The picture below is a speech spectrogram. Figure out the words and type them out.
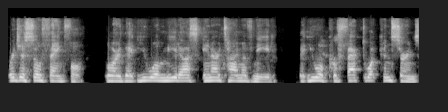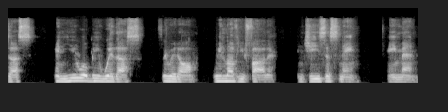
We're just so thankful, Lord, that you will meet us in our time of need, that you will perfect what concerns us, and you will be with us through it all. We love you, Father. In Jesus' name, amen.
